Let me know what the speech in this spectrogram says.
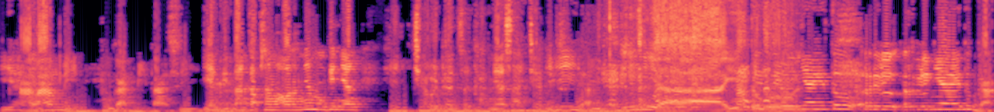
Iya. alami bukan imitasi Yang ditangkap sama orangnya mungkin yang hijau dan segarnya saja. Gus. iya iya itu tapi Gus realnya itu real realnya itu nggak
